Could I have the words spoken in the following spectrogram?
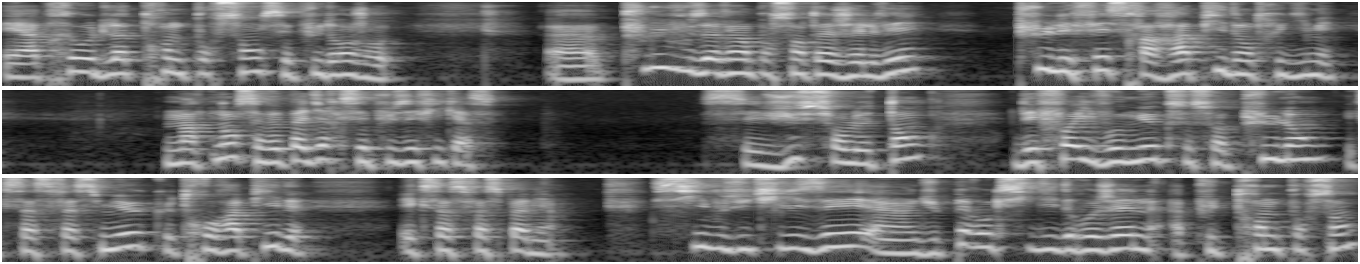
et après au-delà de 30% c'est plus dangereux. Euh, plus vous avez un pourcentage élevé, plus l'effet sera rapide entre guillemets. Maintenant, ça veut pas dire que c'est plus efficace. C'est juste sur le temps. Des fois, il vaut mieux que ce soit plus lent et que ça se fasse mieux que trop rapide et que ça se fasse pas bien. Si vous utilisez euh, du peroxyde d'hydrogène à plus de 30%,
